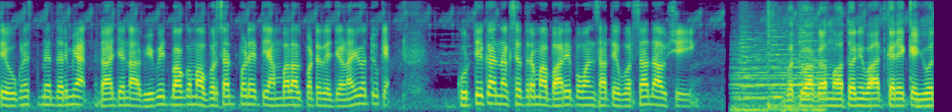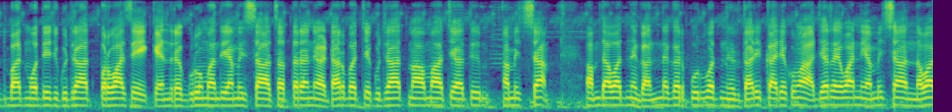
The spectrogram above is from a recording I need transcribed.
તે ઓગણીસ મે દરમિયાન રાજ્યના વિવિધ ભાગોમાં વરસાદ પડે તે અંબાલાલ પટેલે જણાવ્યું હતું કે કૃતિકા નક્ષત્રમાં ભારે પવન સાથે વરસાદ આવશે. વધુ આગળ મહત્વની વાત કરીએ કે યુદ્ધ બાદ મોદી ગુજરાત પ્રવાસે. કેન્દ્ર ગૃહમંત્રી અમિત શાહ સત્તર અને અઢાર વચ્ચે ગુજરાતમાં આવવામાં છે અમિત શાહ. અમદાવાદ અને ગાંધીનગર પૂર્વ નિર્ધારિત કાર્યક્રમમાં હાજર રહેવાની અમિત શાહ નવા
